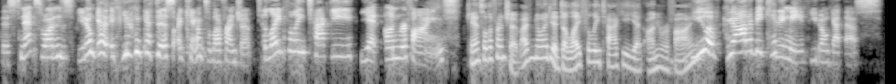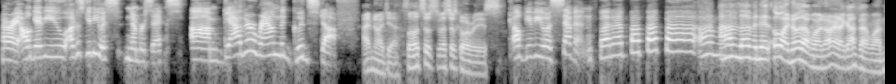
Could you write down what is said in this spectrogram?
This next one's. If you don't get. If you don't get this, I cancel the friendship. Delightfully tacky yet unrefined. Cancel the friendship. I have no idea. Delightfully tacky yet unrefined. You have got to be kidding me if you don't get this. All right, I'll give you. I'll just give you a s- number six. Um, gather around the good stuff. I have no idea. So let's just let's just go over these. I'll give you a seven. Ba-da-ba-ba-ba, um, I'm loving it. Oh, I know that one. All right, I got that one.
